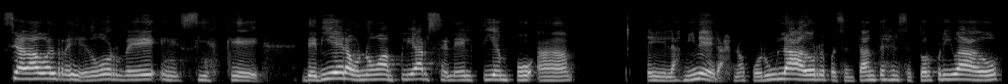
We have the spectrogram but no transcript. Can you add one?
se ha dado alrededor de eh, si es que debiera o no ampliársele el tiempo a eh, las mineras. ¿no? Por un lado, representantes del sector privado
